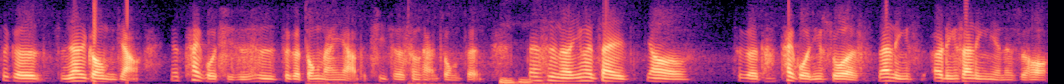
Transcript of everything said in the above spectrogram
这个人家就跟我们讲，因为泰国其实是这个东南亚的汽车生产重镇，但是呢，因为在要这个泰国已经说了，三零二零三零年的时候，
